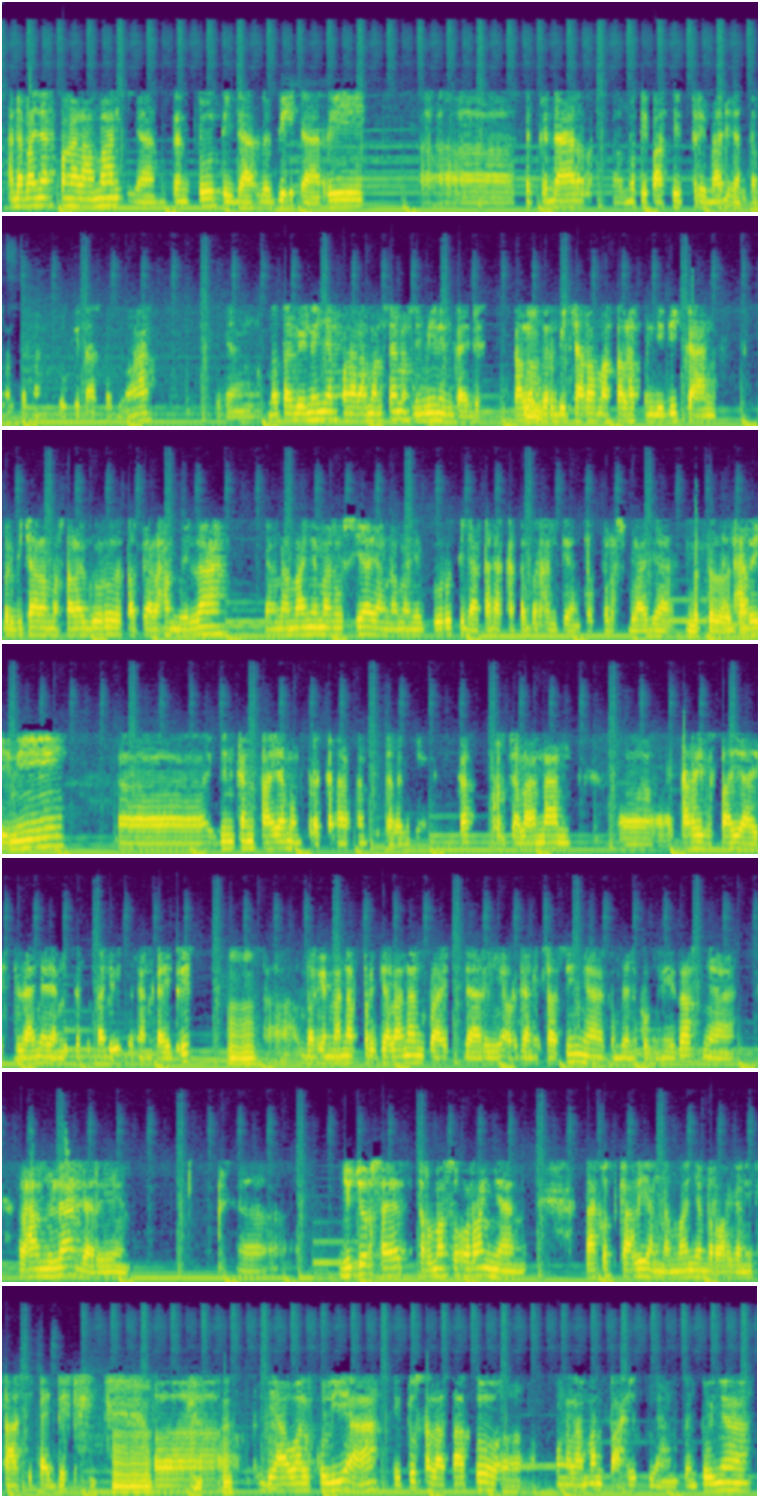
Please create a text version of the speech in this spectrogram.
ada banyak pengalaman yang tentu tidak lebih dari uh, sekedar uh, motivasi pribadi dan teman-teman untuk kita semua yang notabene-nya pengalaman saya masih minim kayak deh. Kalau hmm. berbicara masalah pendidikan, berbicara masalah guru, tapi alhamdulillah yang namanya manusia, yang namanya guru tidak ada kata berhenti untuk terus belajar. Betul. Dan hari ini uh, izinkan saya memperkenalkan secara singkat perjalanan uh, karir saya istilahnya yang disebut tadi dengan Kak Idris. Uh, bagaimana perjalanan baik dari organisasinya, kemudian komunitasnya. Alhamdulillah dari uh, jujur saya termasuk orang yang takut sekali yang namanya berorganisasi kayak gitu. Hmm. Uh, di awal kuliah itu salah satu uh, pengalaman pahit yang tentunya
